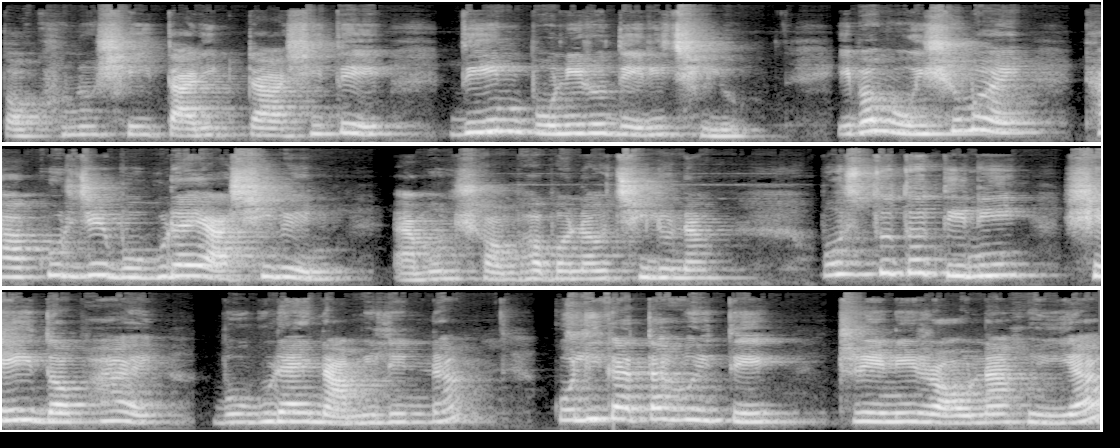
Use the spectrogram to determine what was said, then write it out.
তখনও সেই তারিখটা আসিতে দিন পনেরো দেরি ছিল এবং ওই সময় ঠাকুর যে বগুড়ায় আসিবেন এমন সম্ভাবনাও ছিল না। বস্তুত তিনি সেই দফায় বগুড়ায় নামিলেন না। কলিকাতা হইতে ট্রেনে রওনা হইয়া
